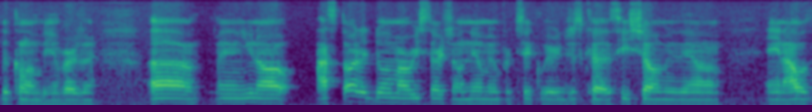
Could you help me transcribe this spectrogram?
the Colombian version. Uh, and you know, I started doing my research on them in particular just because he showed me them and I was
